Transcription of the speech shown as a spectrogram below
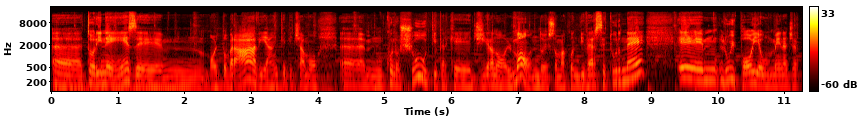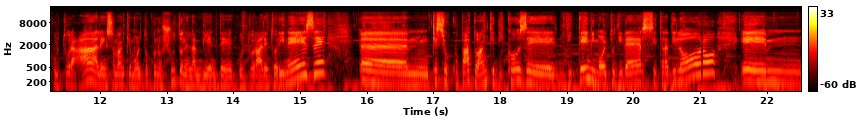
eh, torinese, mm, molto bravi, anche diciamo eh, conosciuti perché girano il mondo, insomma con diverse tournée e mm, lui poi è un manager culturale, insomma anche molto conosciuto nell'ambiente culturale torinese, ehm, che si è occupato anche di cose, di temi molto diversi tra di loro. E, mm,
